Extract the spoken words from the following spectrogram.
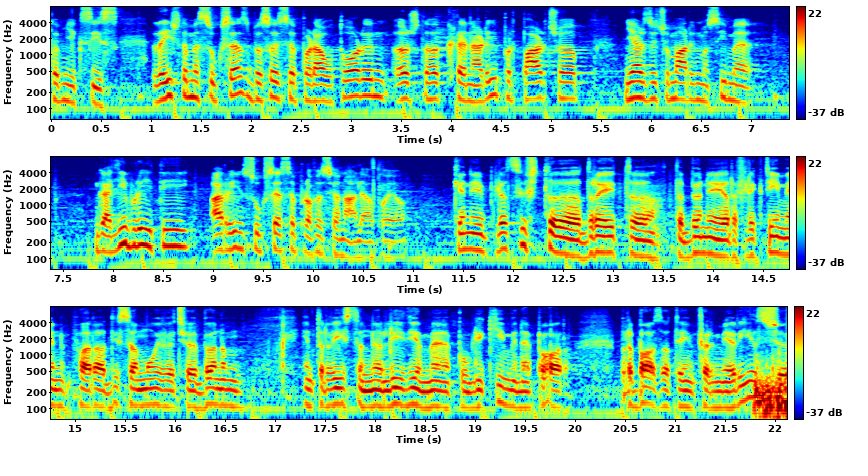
të mjekësisë. Dhe ishte me sukses, besoj se për autorin është krenari për të parë që njerëzit që marrin mësime nga libri i tij arrijnë suksese profesionale apo jo. Keni plotësisht të drejtë të bëni reflektimin para disa muajve që e bënëm intervistën në lidhje me publikimin e parë për bazat e infermierisë që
